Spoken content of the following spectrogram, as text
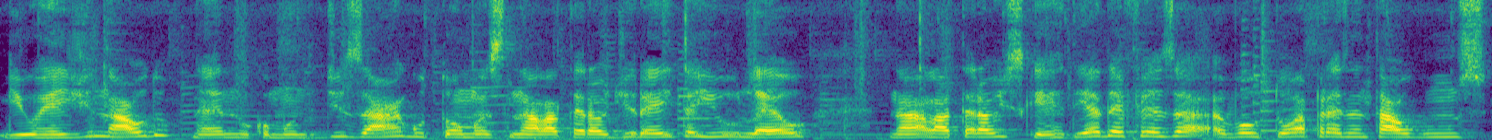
e o Reginaldo né, no comando de zaga, o Thomas na lateral direita e o Léo na lateral esquerda. E a defesa voltou a apresentar alguns,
